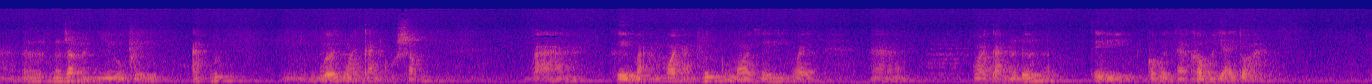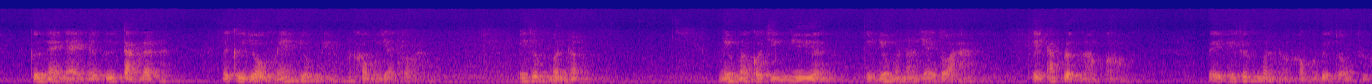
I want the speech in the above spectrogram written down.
à, nó, nó rất là nhiều cái áp bức ừ, bởi ngoại cảnh cuộc sống. Và khi mà mọi áp bức mọi cái ngoại à, ngoại cảnh nó đến thì con người ta không có giải tỏa cứ ngày ngày nó cứ tăng lên nó cứ dồn nén dồn nén, nó không có giải tỏa. Ý thức mình đó nếu mà có chuyện gì á, thì nếu mà nó giải tỏa thì áp lực nó không có. Thì ý thức mình nó không có bị tổn thương.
